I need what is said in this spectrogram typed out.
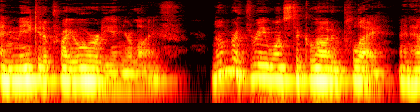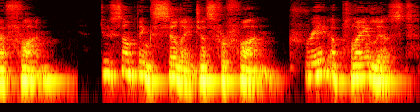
and make it a priority in your life. Number three wants to go out and play and have fun. Do something silly just for fun. Create a playlist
